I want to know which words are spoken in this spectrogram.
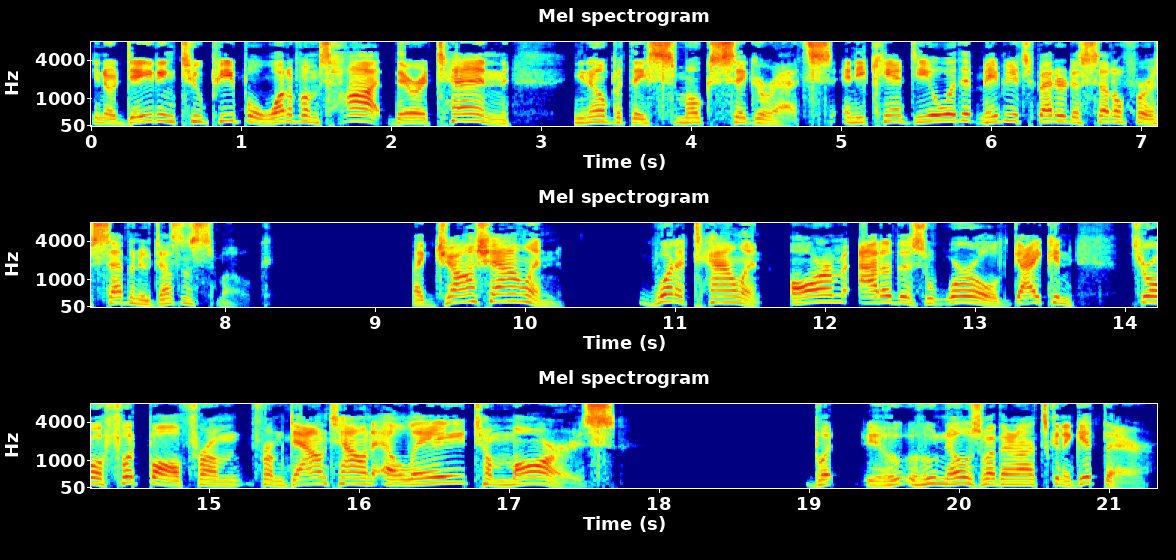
you know dating two people, one of them's hot, they're a ten, you know, but they smoke cigarettes, and you can't deal with it. Maybe it's better to settle for a seven who doesn't smoke. Like Josh Allen, what a talent arm out of this world guy can throw a football from from downtown la to mars but who, knows whether or not it's going to get there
